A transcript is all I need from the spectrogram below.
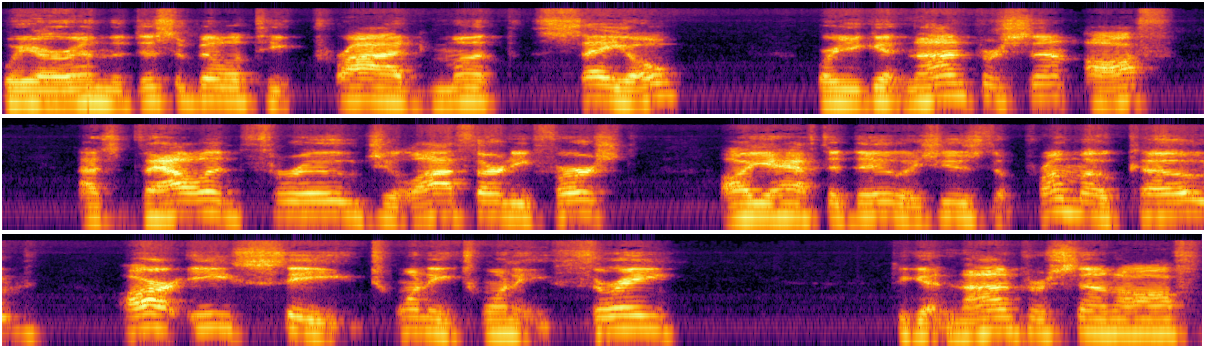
We are in the Disability Pride Month sale where you get 9% off. That's valid through July 31st. All you have to do is use the promo code REC 2023 to get 9% off.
